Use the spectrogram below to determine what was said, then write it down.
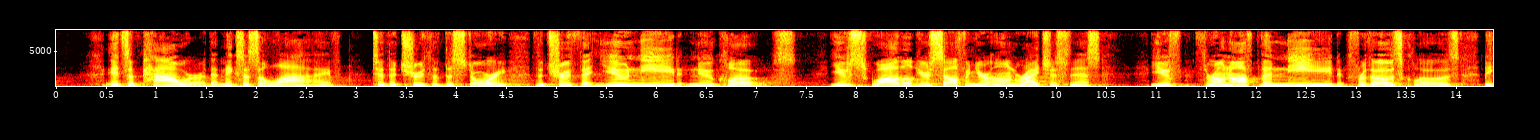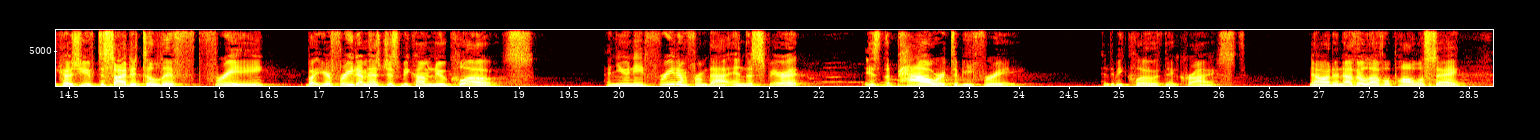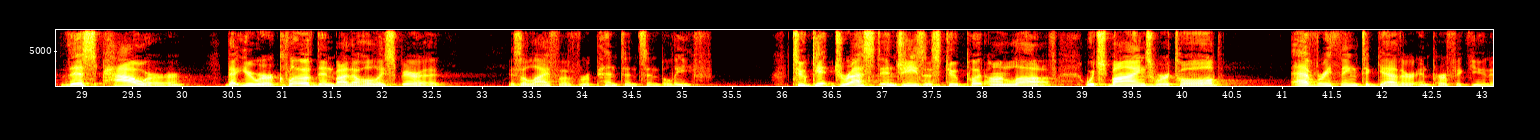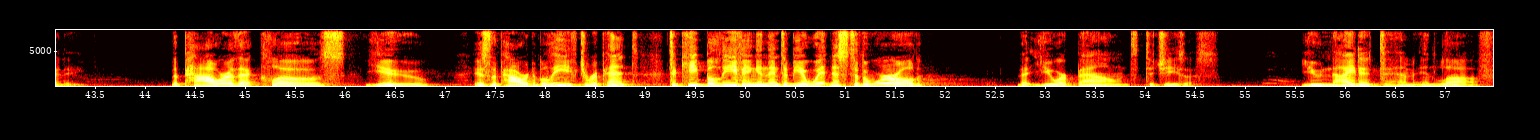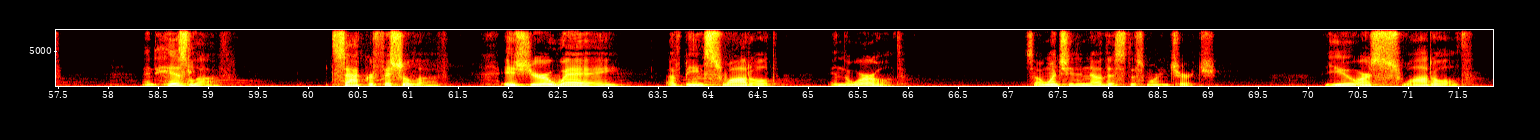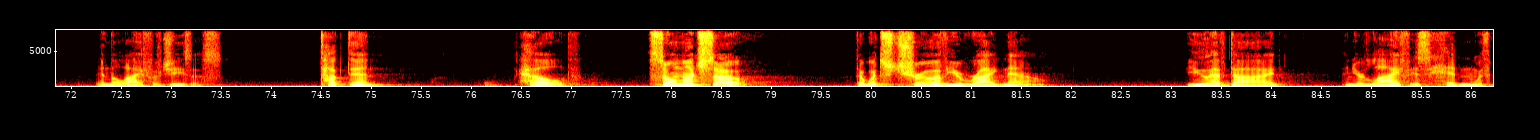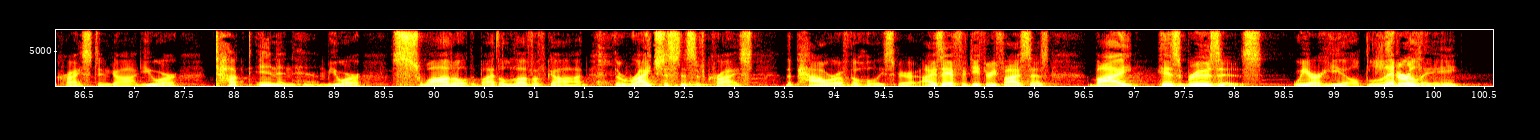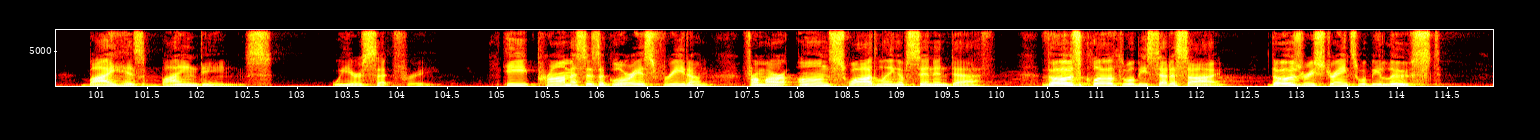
It's a power that makes us alive to the truth of the story, the truth that you need new clothes. You've swaddled yourself in your own righteousness. You've thrown off the need for those clothes because you've decided to live free, but your freedom has just become new clothes. And you need freedom from that, and the Spirit is the power to be free and to be clothed in Christ. Now, at another level, Paul will say, This power that you were clothed in by the Holy Spirit is a life of repentance and belief. To get dressed in Jesus, to put on love, which binds, we're told, everything together in perfect unity. The power that clothes you is the power to believe, to repent, to keep believing, and then to be a witness to the world that you are bound to Jesus, united to him in love. And his love, sacrificial love, is your way of being swaddled in the world. So I want you to know this this morning, church. You are swaddled in the life of Jesus, tucked in, held. So much so that what's true of you right now you have died, and your life is hidden with Christ in God. You are tucked in in Him. You are swaddled by the love of God, the righteousness of Christ, the power of the Holy Spirit. Isaiah 53 5 says, By His bruises we are healed. Literally, by His bindings we are set free. He promises a glorious freedom from our own swaddling of sin and death. Those clothes will be set aside. Those restraints will be loosed.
